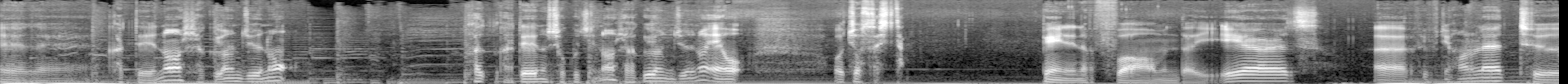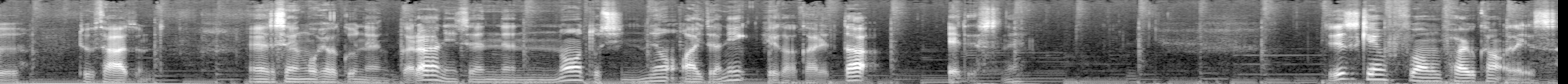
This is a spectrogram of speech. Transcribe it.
えー家庭の140の家庭の食事の140の絵を調査した。Painted from the years、uh, 1500 to 2000、えー1500年から2000年の年の間に描かれた絵ですね。This came from five countries.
